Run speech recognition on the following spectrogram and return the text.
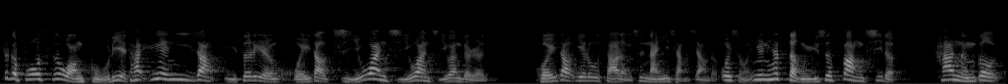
这个波斯王古列，他愿意让以色列人回到几万几万几万个人。回到耶路撒冷是难以想象的，为什么？因为他等于是放弃了他能够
